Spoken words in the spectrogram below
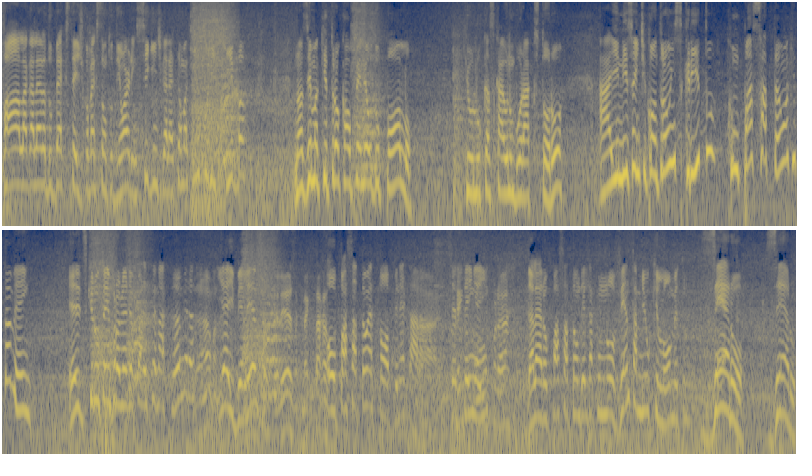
Fala galera do backstage, como é que estão? Tudo em ordem? Seguinte galera, estamos aqui em Curitiba Nós vimos aqui trocar o pneu do Polo Que o Lucas caiu num buraco e estourou Aí nisso a gente encontrou um inscrito com um passatão aqui também ele disse que não tem problema de aparecer na câmera. Não, e aí, beleza? Beleza, como é que tá? o Passatão é top, né, cara? Ah, Você tem aí. Comprar. Galera, o Passatão dele tá com 90 mil quilômetros. Zero. Zero.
